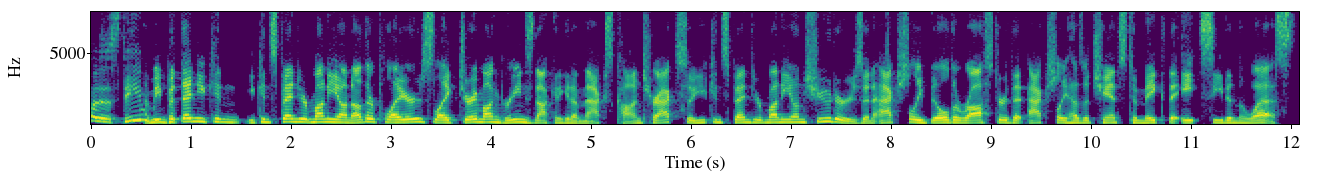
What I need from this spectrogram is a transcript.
on this team. I mean, but then you can you can spend your money on other players. Like Draymond Green's not going to get a max contract, so you can spend your money on shooters and actually build a roster that actually has a chance to make the eight seed in the West.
